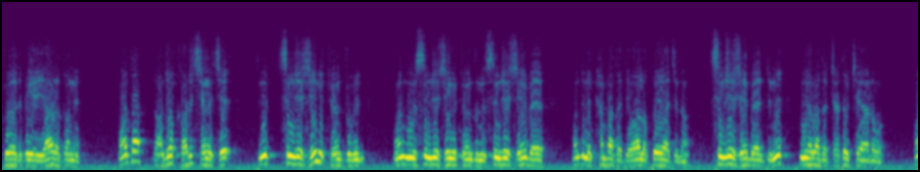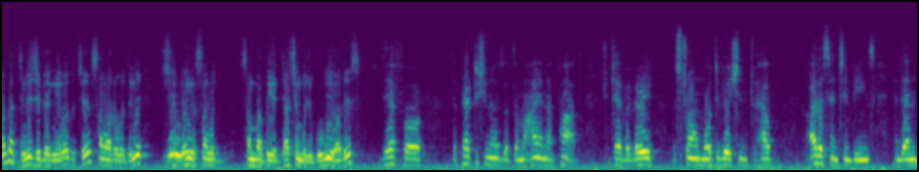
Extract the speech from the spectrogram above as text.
도야 배 야라도네 원다 라도 가리 전에 제 심지 신이 된 도비 원니 심지 신이 된 도네 심지 신배 원데 편바다 되어라 빼야지는 심지 신배드네 내바다 자도 제야로 원다 드네 집에 내바도 제 사마로 되네 제명 사마 삼바배 다친 보지 고기 어레스 Therefore, the practitioners of the Mahayana path should have a very strong motivation to help other sentient beings, and then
